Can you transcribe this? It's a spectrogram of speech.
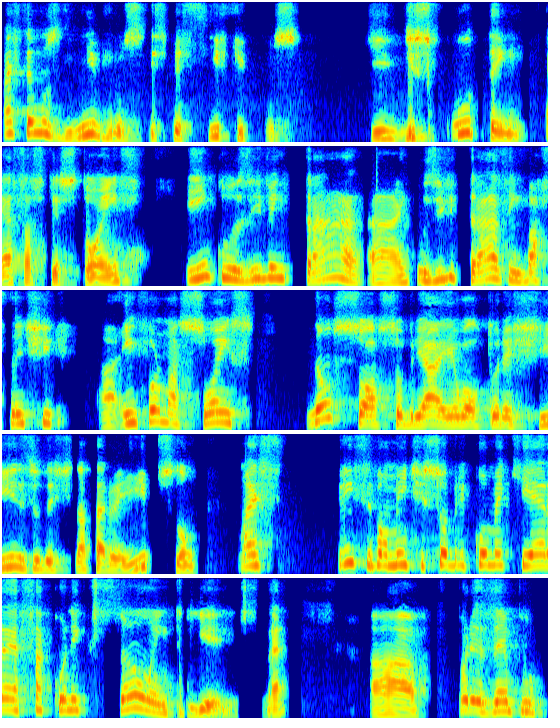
mas temos livros específicos que discutem essas questões e, inclusive, tra ah, inclusive trazem bastante ah, informações não só sobre ah, o autor é X e o destinatário é Y, mas principalmente sobre como é que era essa conexão entre eles, né? Ah, por exemplo,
